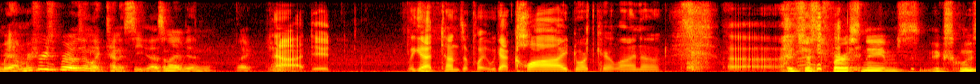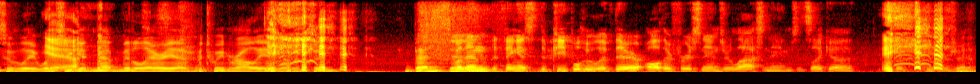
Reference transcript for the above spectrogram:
Yeah, Murfreesboro's in like Tennessee. That's not even like. Nah, dude. We got tons of places. We got Clyde, North Carolina. Uh, It's just first names exclusively. Once Yeah. you get in that middle area between Raleigh and Wilmington, Benson. But then the thing is, the people who live there, all their first names are last names. It's like a, like a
